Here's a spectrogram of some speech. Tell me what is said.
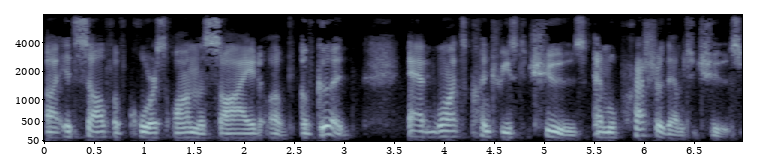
uh, itself, of course, on the side of, of good, and wants countries to choose and will pressure them to choose.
